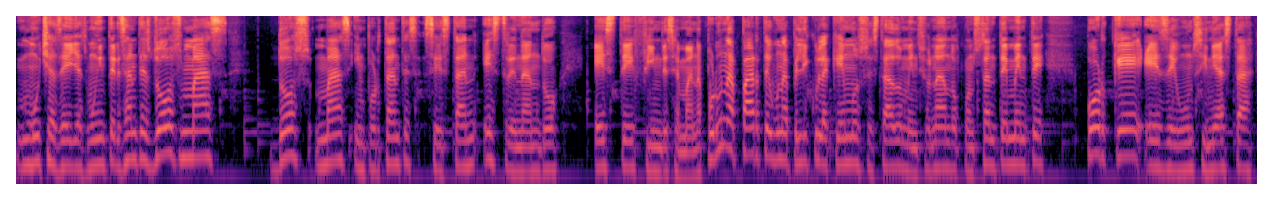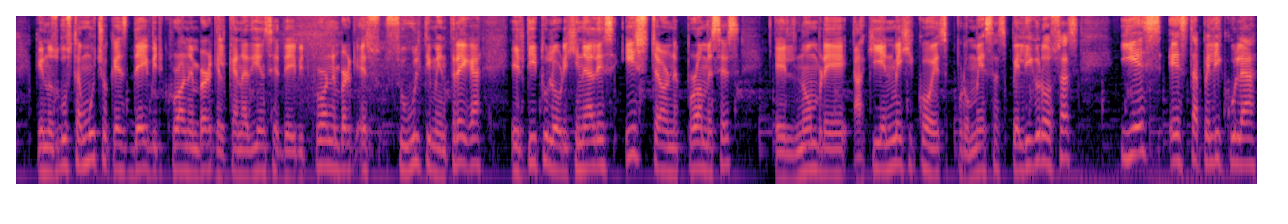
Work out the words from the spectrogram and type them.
muchas de ellas muy interesantes, dos más, dos más importantes se están estrenando este fin de semana. Por una parte, una película que hemos estado mencionando constantemente porque es de un cineasta que nos gusta mucho, que es David Cronenberg, el canadiense David Cronenberg. Es su última entrega. El título original es Eastern Promises. El nombre aquí en México es Promesas Peligrosas. Y es esta película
